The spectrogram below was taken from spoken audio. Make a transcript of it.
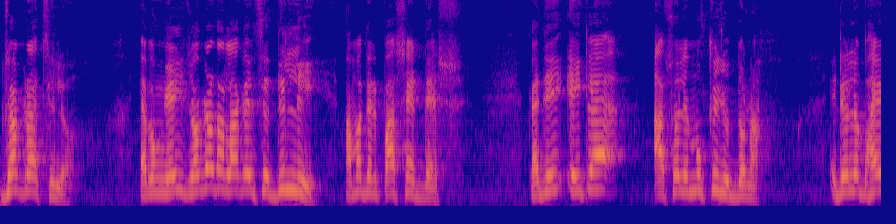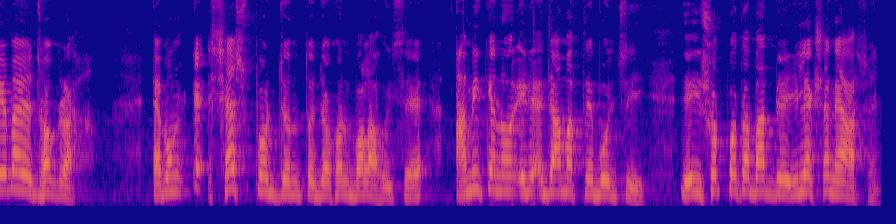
ঝগড়া ছিল এবং এই ঝগড়াটা লাগাইছে দিল্লি, আমাদের পাশের দেশ। কাজে এইটা আসলে মুক্তিযুদ্ধ না, এটা হলো ভাইয়ে ভাইয়ে ঝগড়া। এবং শেষ পর্যন্ত যখন বলা হয়েছে আমি কেন এই জামাতে বলছি যে এই সব কথা বাদ দিয়ে ইলেকশানে আসেন?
